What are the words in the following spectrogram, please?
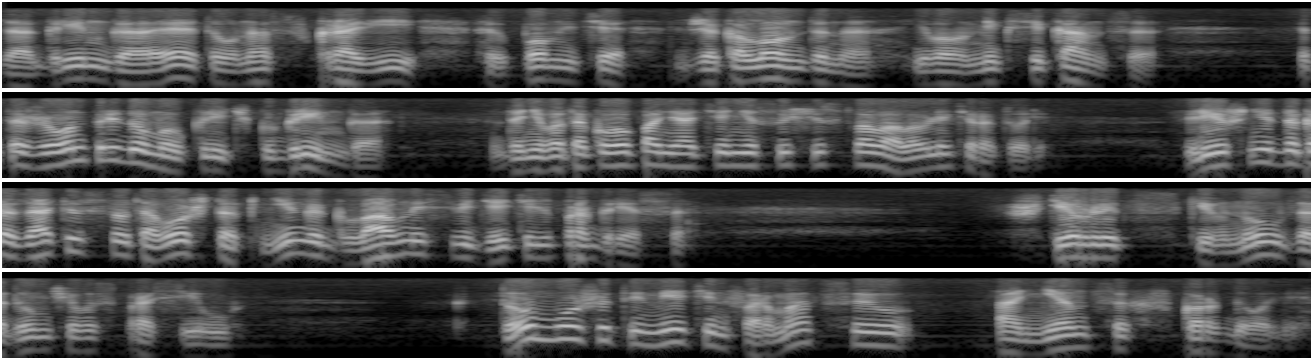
за Гринго, это у нас в крови. Помните Джека Лондона, его мексиканца? Это же он придумал кличку Гринго. До него такого понятия не существовало в литературе. Лишнее доказательство того, что книга — главный свидетель прогресса. Штирлиц кивнул, задумчиво спросил, кто может иметь информацию о немцах в Кордове?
